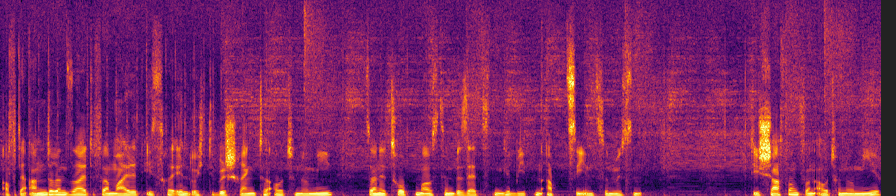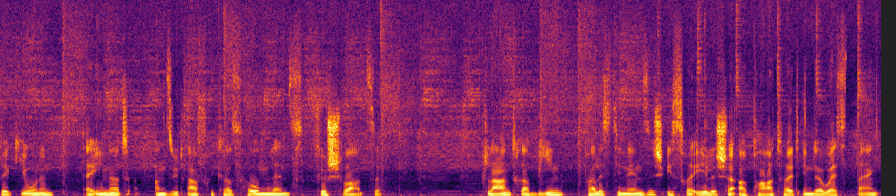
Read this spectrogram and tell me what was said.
Auf der anderen Seite vermeidet Israel durch die beschränkte Autonomie, seine Truppen aus den besetzten Gebieten abziehen zu müssen. Die Schaffung von Autonomieregionen erinnert an Südafrikas Homelands für Schwarze. Plant Rabin palästinensisch-israelische Apartheid in der Westbank?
